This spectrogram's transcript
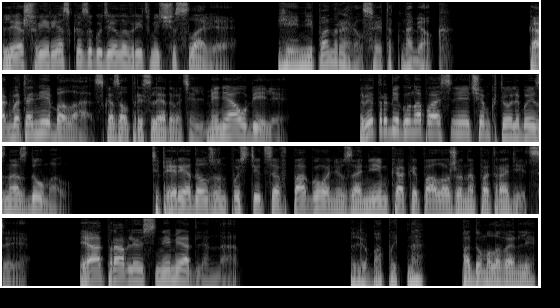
Лешви резко загудела в ритме тщеславия. Ей не понравился этот намек. «Как бы то ни было», — сказал преследователь, — «меня убили. Ветробегун опаснее, чем кто-либо из нас думал. Теперь я должен пуститься в погоню за ним, как и положено по традиции. Я отправлюсь немедленно». «Любопытно», — подумала Венли.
